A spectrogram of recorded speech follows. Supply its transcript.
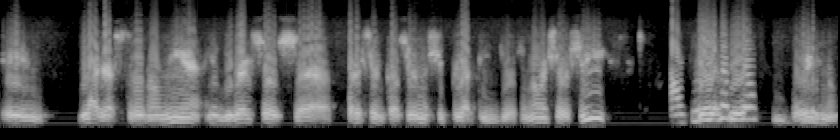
en la gastronomía en diversas ah, presentaciones y platillos, ¿no es así? Así es. Bueno,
